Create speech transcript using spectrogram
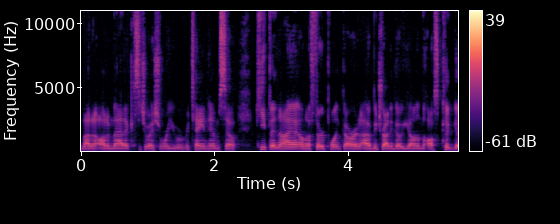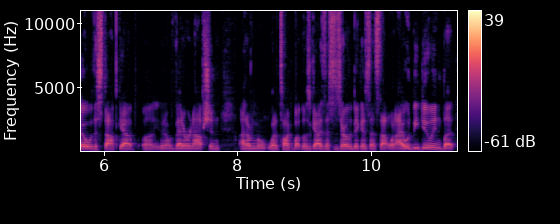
not an automatic situation where you will retain him. So keep an eye on a third point guard. I would be trying to go young. The Hawks could go with a stopgap, uh, you know, veteran option. I don't want to talk about those guys necessarily because that's not what I would be doing. But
